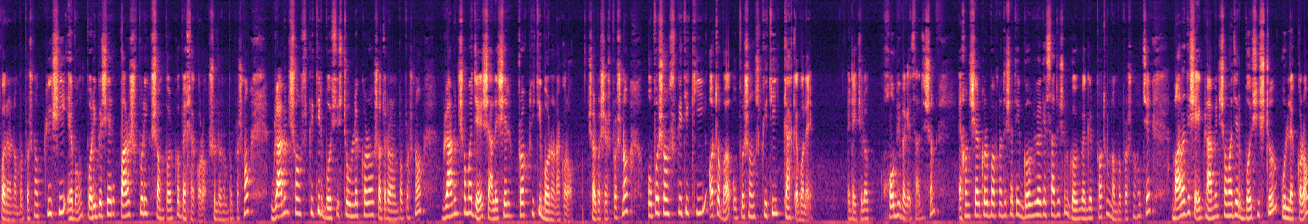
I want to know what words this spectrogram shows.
পনেরো নম্বর প্রশ্ন, কৃষি এবং পরিবেশের পারস্পরিক সম্পর্ক ব্যাখ্যা করো। ষোলো নম্বর প্রশ্ন, গ্রামীণ সংস্কৃতির বৈশিষ্ট্য উল্লেখ করো। সতেরো নম্বর প্রশ্ন, গ্রামীণ সমাজে সালিশের প্রকৃতি বর্ণনা করো। সর্বশেষ প্রশ্ন, উপসংস্কৃতি কি অথবা উপসংস্কৃতি কাকে বলে? এটাই ছিল হ বিভাগের সাজেশন এখন শেয়ার করব আপনাদের সাথে গ বিভাগের সাজেশন গ বিভাগের প্রথম নম্বর প্রশ্ন হচ্ছে, বাংলাদেশে গ্রামীণ সমাজের বৈশিষ্ট্য উল্লেখ করো।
